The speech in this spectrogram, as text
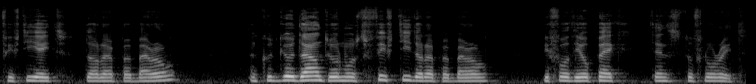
$58 per barrel and could go down to almost $50 per barrel before the OPEC tends to floor it.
